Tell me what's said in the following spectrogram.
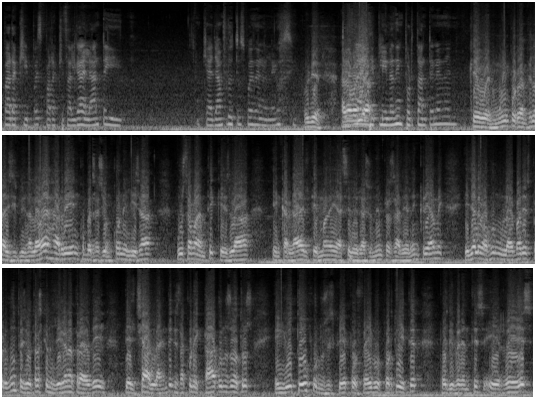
para que pues para que salga adelante y que hayan frutos pues en el negocio. Muy bien. Ana Entonces, la María, disciplina es importante en ese Qué bueno, muy importante la disciplina. La voy a dejar en conversación con Elisa Bustamante, que es la encargada del tema de aceleración empresarial en Créame. Ella le va a formular varias preguntas y otras que nos llegan a través del, del chat. La gente que está conectada con nosotros en YouTube o nos escribe por Facebook, por Twitter, por diferentes eh, redes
